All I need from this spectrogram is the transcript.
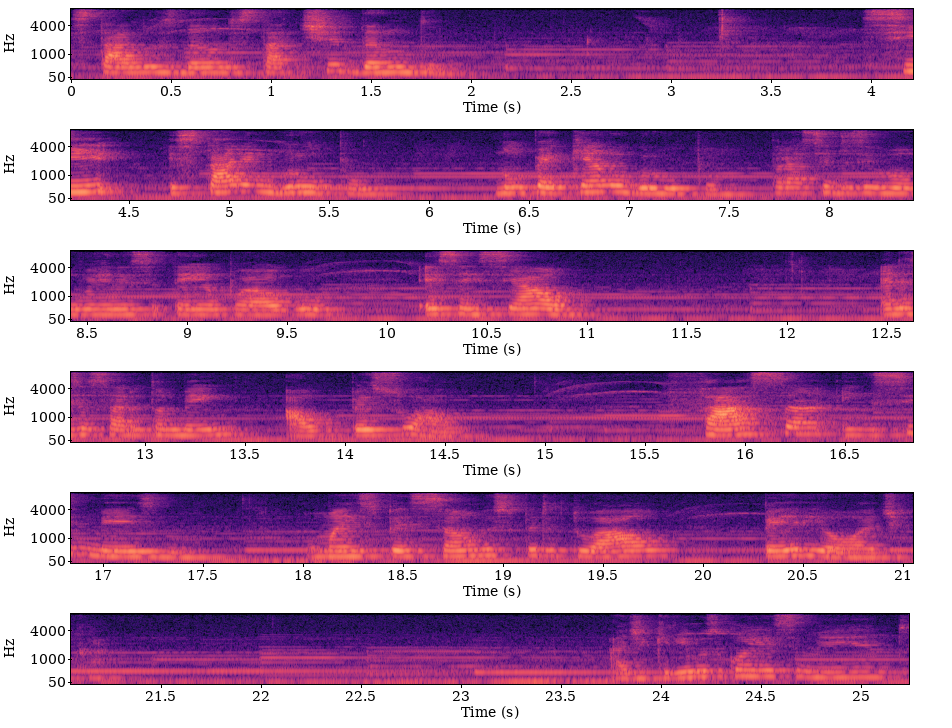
está nos dando, está te dando. Se estar em grupo, num pequeno grupo, para se desenvolver nesse tempo é algo essencial, é necessário também algo pessoal. Faça em si mesmo uma inspeção espiritual periódica. Adquirimos o conhecimento,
